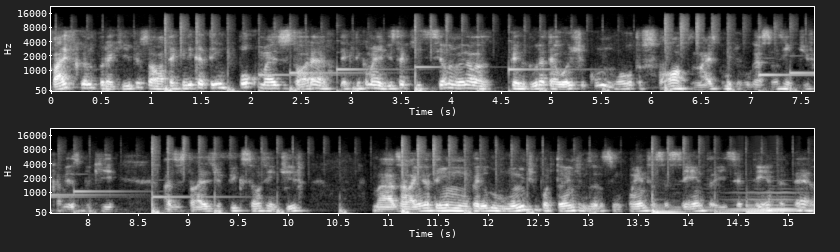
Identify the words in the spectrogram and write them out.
vai ficando por aqui, pessoal. A Técnica tem um pouco mais de história. A Técnica é uma revista que, se eu não me engano, ela perdura até hoje com outros focos, mais como divulgação científica mesmo do que as histórias de ficção científica. Mas ela ainda tem um período muito importante nos anos 50, 60 e 70, até,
